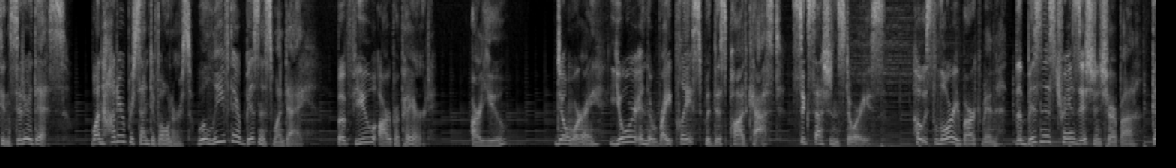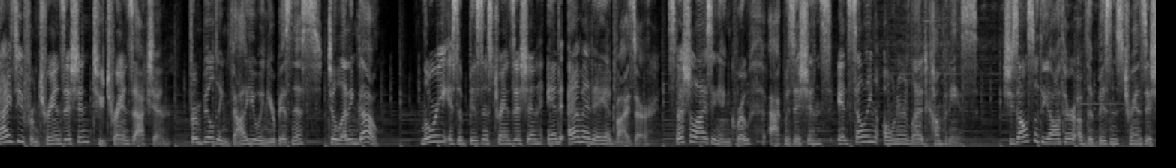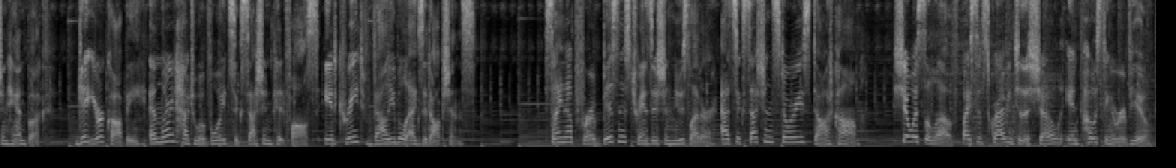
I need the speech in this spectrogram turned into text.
Consider this 100% of owners will leave their business one day, but few are prepared. Are you? Don't worry, you're in the right place with this podcast, Succession Stories. Host Laurie Barkman, the business transition Sherpa, guides you from transition to transaction, from building value in your business to letting go. Laurie is a business transition and M&A advisor, specializing in growth, acquisitions, and selling owner-led companies. She's also the author of the Business Transition Handbook. Get your copy and learn how to avoid succession pitfalls and create valuable exit options. Sign up for a business transition newsletter at successionstories.com. Show us the love by subscribing to the show and posting a review.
